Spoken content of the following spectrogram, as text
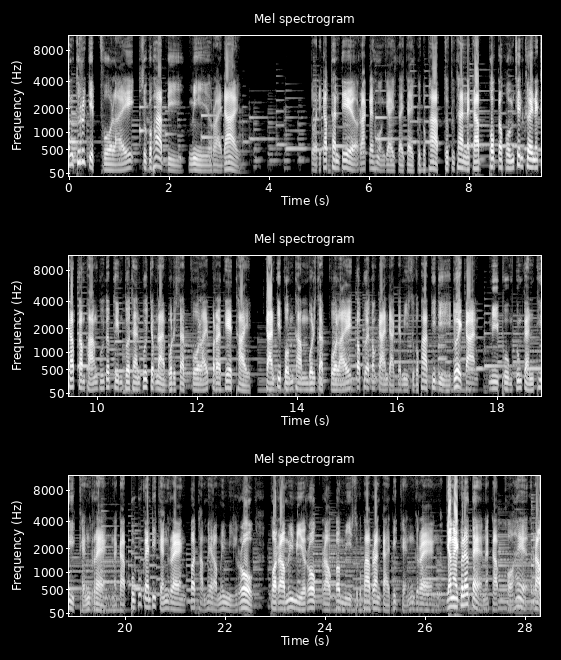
ทำธุรกิจโฟไลท์สุขภาพดีมีรายได้ สวัสดีครับท่านที่รักและห่วงใยใส่ใจสุขภาพทุกทท่านนะครับ พบกับผมเช่นเคยนะครับคำผางภูทับทิมตัวแทนผู้จำหน่ายบริษัทโฟไลท์ประเทศไทย การที่ผมทำบริษัทโฟไลท์ก็เพื่อต้องการอยากจะมีสุขภาพที่ดี ด้วยการมีภูมิคุ้มกันที่แข็งแรงนะครับภูมิคุ้มกันที่แข็งแรงก็ทำให้เราไม่มีโรค พอเราไม่มีโรคเราก็มีสุขภาพร่างกายที่แข็งแรง ยังไงก็แล้วแต่นะครับ ขอให้เรา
